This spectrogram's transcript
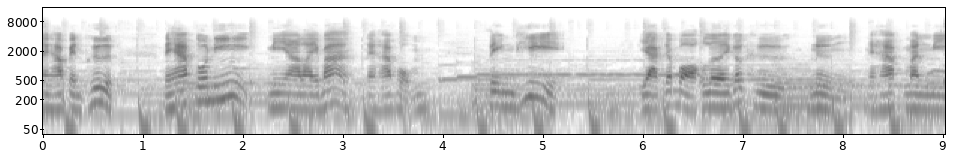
นะครับเป็นพืชนะครับ ตัวนี้มีอะไรบ้างนะครับผมสิ่งที่ อยากจะบอกเลยก็คือ1นะครับมันมี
